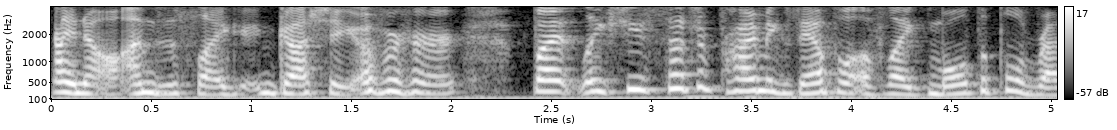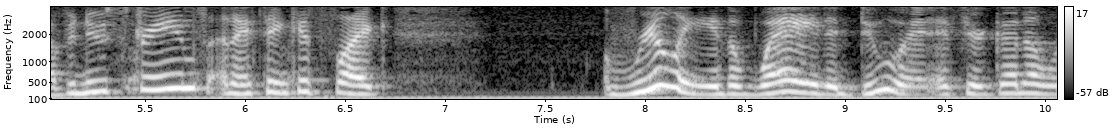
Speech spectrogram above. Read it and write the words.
I know I'm just like gushing over her, but like she's such a prime example of like multiple revenue streams, and I think it's like really the way to do it if you're gonna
